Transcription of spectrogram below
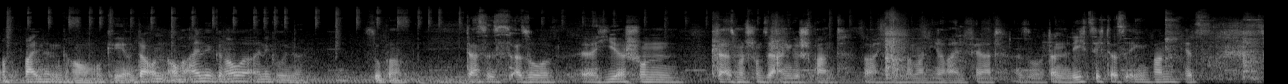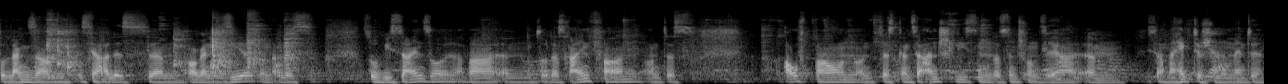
Auf beiden Händen grau, okay. Und da unten auch eine graue, eine grüne. Super. Das ist also äh, hier schon, da ist man schon sehr angespannt, sag ich mal, wenn man hier reinfährt. Also dann legt sich das irgendwann. Jetzt so langsam ist ja alles ähm, organisiert und alles so, wie es sein soll. Aber ähm, so das Reinfahren und das Aufbauen und das Ganze anschließen, das sind schon sehr, ähm, ich sag mal, hektische Momente.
